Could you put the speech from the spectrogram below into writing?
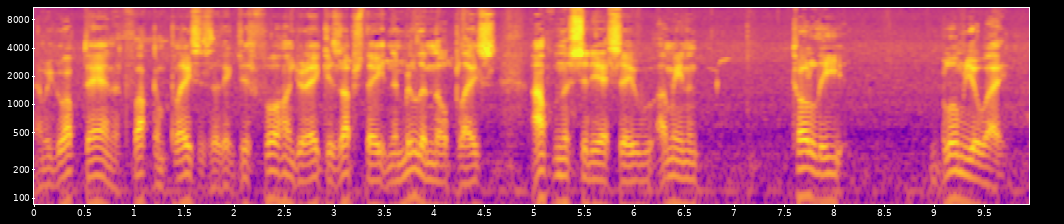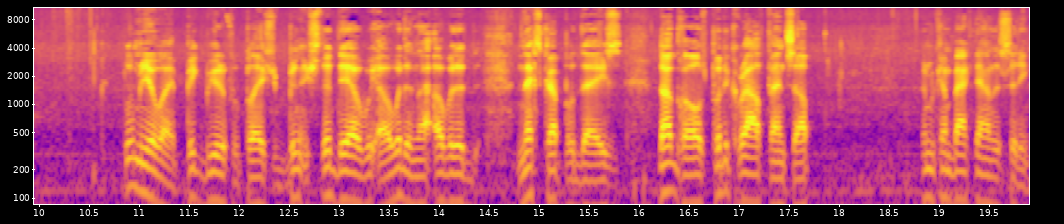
and we go up there, and the fucking place is, I think, just 400 acres upstate in the middle of no place. I'm from the city, I say, I mean, totally blew me away. Blew me away. Big, beautiful place. Been, stood there we, over, the, over the next couple of days, dug holes, put a corral fence up, then we come back down to the city.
